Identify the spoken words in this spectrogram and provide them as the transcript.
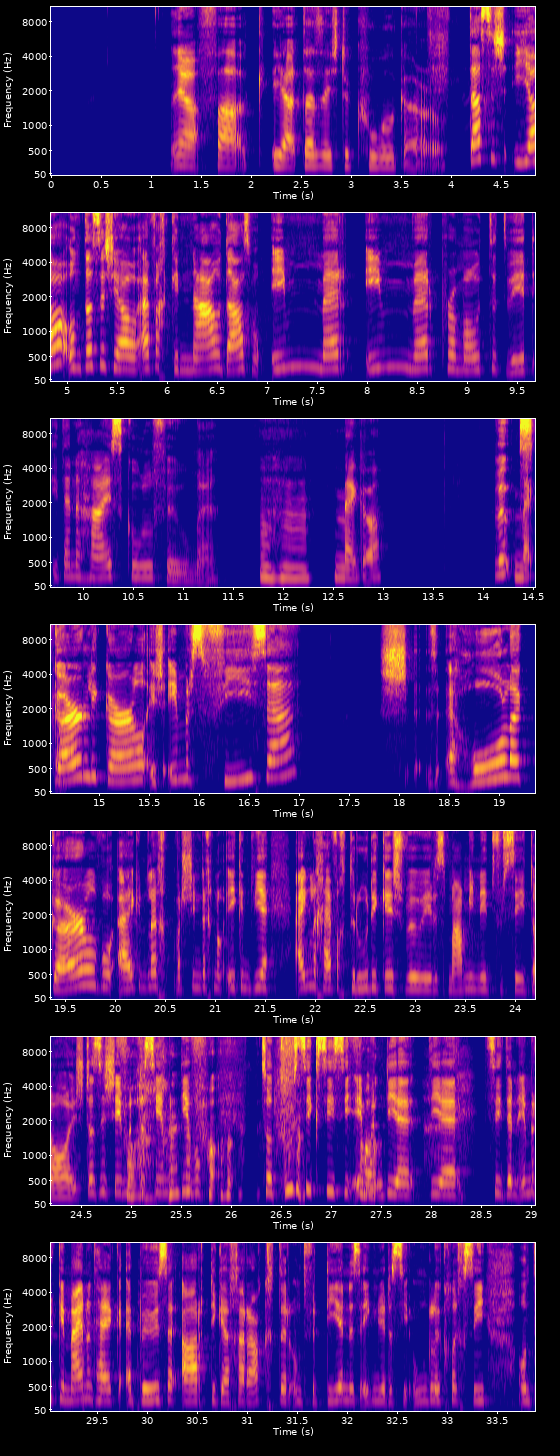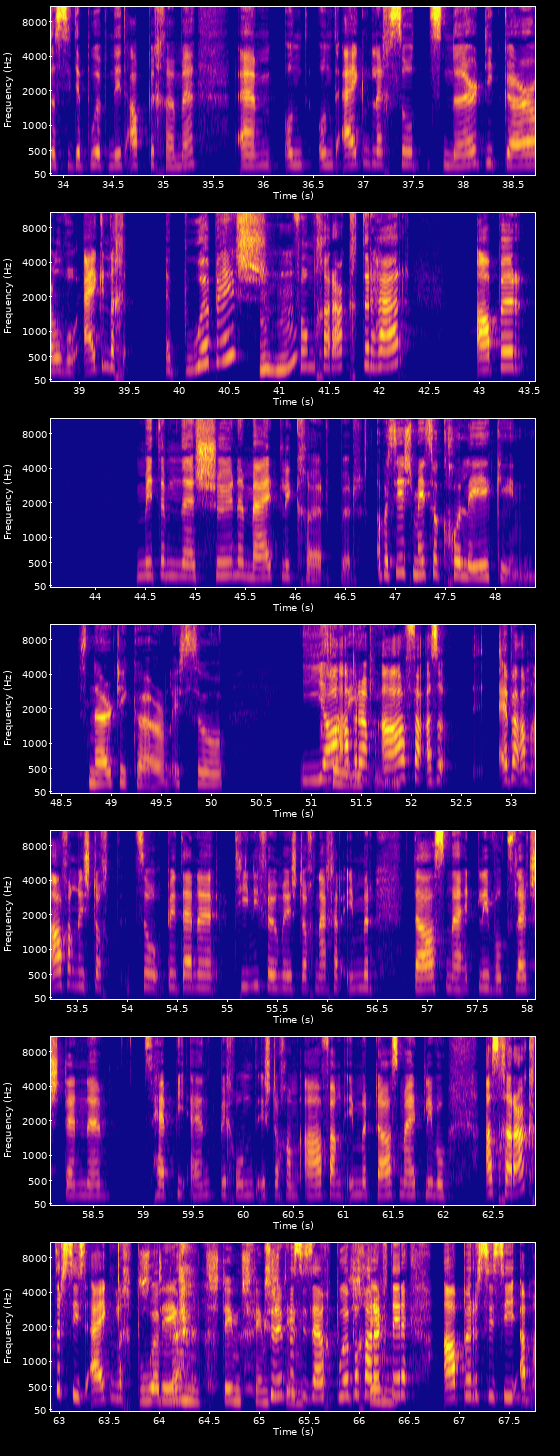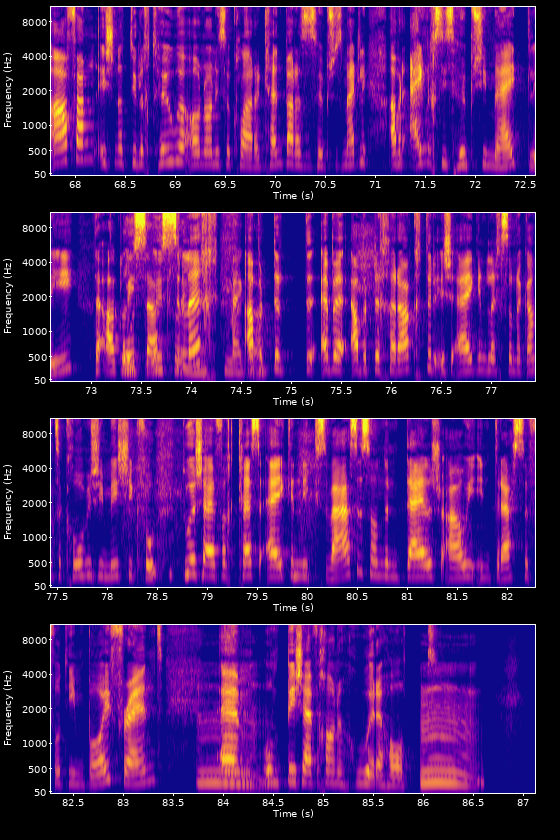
Ja. fuck. Ja, das ist the cool girl. Das ist, ja, und das ist ja auch einfach genau das, was immer, immer promoted wird in diesen Highschool-Filmen. Mega. Weil das Mega. Girly Girl ist immer das fiese, sch- ein hohle Girl, wo eigentlich wahrscheinlich noch irgendwie eigentlich einfach traurig ist, weil ihre Mami nicht für sie da ist. Das ist immer, das sind immer die, die so tussig sind, sind immer Voll. die, die sind dann immer gemein und haben einen bösartigen Charakter und verdienen es irgendwie, dass sie unglücklich sind und dass sie den Bub nicht abbekommen. Ähm, und, und eigentlich so das nerdy Girl, wo eigentlich ein Bub ist, Mhm. vom Charakter her, aber mit einem schönen Mädchenkörper. Aber sie ist mehr so Kollegin. Das Nerdy Girl ist so... Ja, Kollegin. aber am Anfang, also eben am Anfang ist doch so, bei diesen Teenie-Filmen ist doch nachher immer das Mädchen, das zuletzt dann äh, das Happy End bekommt, ist doch am Anfang immer das Mädchen, wo als Charakter sind es eigentlich Buben. Stimmt, stimmt, stimmt, Geschrieben stimmt. sind es auch Bubencharaktere, aber sie sind, am Anfang ist natürlich die Hülle auch noch nicht so klar erkennbar als ein hübsches Mädchen, aber eigentlich sind es hübsche Mädchen, Der ugly aus- äußerlich, aber der, der, eben, aber der Charakter ist eigentlich so eine ganz komische Mischung von, du hast einfach kein eigenes Wesen, sondern teilst alle Interessen von deinem Boyfriend Mm. ähm, und bist einfach auch noch hure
